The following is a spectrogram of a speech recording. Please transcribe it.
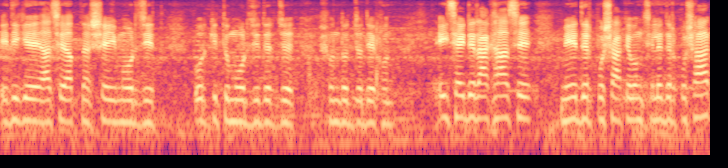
এদিকে আছে আপনার সেই মসজিদ, প্রকৃত মসজিদের যে সৌন্দর্য, দেখুন। এই সাইডে রাখা আছে মেয়েদের পোশাক এবং ছেলেদের পোশাক।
